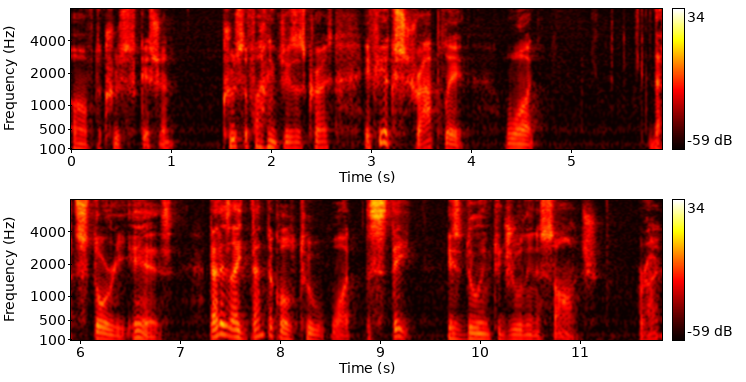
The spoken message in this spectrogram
of the crucifixion, crucifying Jesus Christ. If you extrapolate what that story is, that is identical to what the state is doing to Julian Assange, right?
